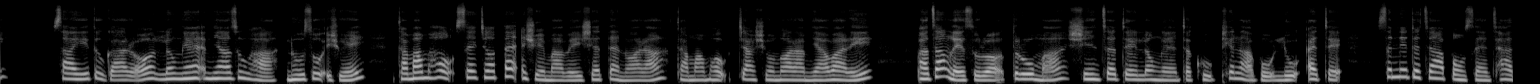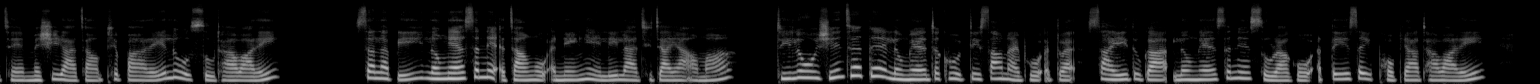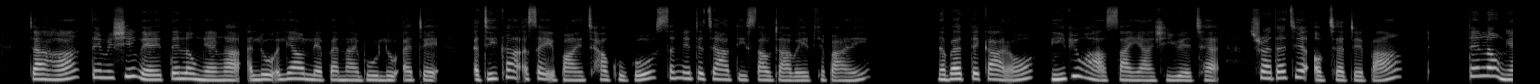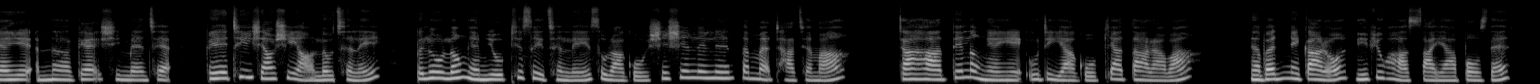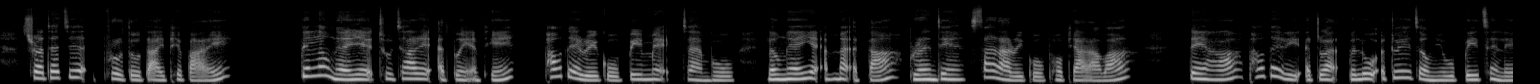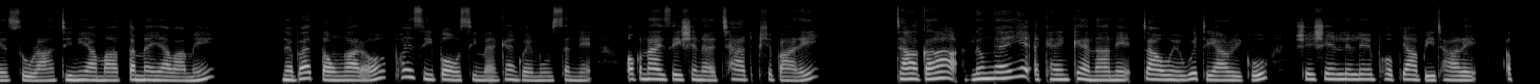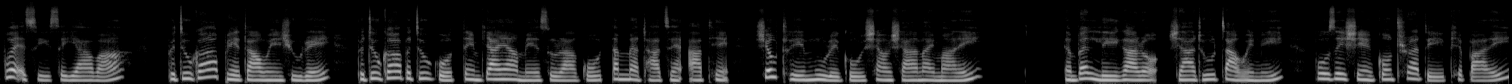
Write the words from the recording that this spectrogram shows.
စာရေးသူကတော့လုပ်ငန်းအများစုဟာနိုးစုအရွယ်ဒါမှမဟုတ်ဆယ်ကျော်သက်အရွယ်မှာပဲရပ်တန့်သွားတာဒါမှမဟုတ်ကြာရှုံးသွားတာများပါတယ်။ ဘာကြောင့်လဲဆိုတော့သူတို့မှာရှင်းချက်တဲ့လုပ်ငန်းတစ်ခုဖြစ်လာဖို့လိုအပ်တဲ့စနစ်တကျပုံစံချခြင်းမရှိတာကြောင့်ဖြစ်ပါတယ်လို့ဆိုထားပါတယ်။ဆက်လက်ပြီးလုပ်ငန်းစနစ်အကြောင်းကိုအနည်းငယ်လေ့လာကြည့်ကြရအောင်ပါ။ဒီလိုရင်းချက်တဲ့လုပ်ငန်းတစ်ခုတည်ဆောက်နိုင်ဖို့အတွက်စာရေးသူကလုပ်ငန်းစနစ်ဆိုတာကိုအသေးစိတ်ဖော်ပြထားပါတယ်။ဒါဟာတင်မရှိပဲတင်လုပ်ငန်းကအလိုအလျောက်လက်ပတ်နိုင်ဖို့လိုအပ်တဲ့အဓိကအစိတ်အပိုင်း6ခုကိုစနစ်တကျတည်ဆောက်တာပဲဖြစ်ပါတယ်။ နံပါတ်1ကတော့ဤဖြူဟာဆိုင်ရာရှိရွယ်ချက် strategic objective ပါ။တင်လုပ်ငန်းရဲ့အနာဂတ်ရှိမှန်းချက်ဘယ်အထိရောက်ရှိအောင်လုပ်ချင်လဲဘလို့လုပ်ငန်းမျိုးဖြစ်စေချင်လဲဆိုတာကိုရှင်းရှင်းလင်းလင်းသတ်မှတ်ထားခြင်းပါ။ဒါဟာတင်လုပ်ငန်းရဲ့ဥတီယာကို ပြသတာပါ။နံပါတ်2ကတော့နီးဖြူဟာဆိုင်ရာပုံစံ strategic prototype ဖြစ်ပါတယ်။တင်လုပ်ငန်းရဲ့ထူခြားတဲ့အသွင်အဖြစ် ဖောက်တယ်တွေကိုပေးမဲ့တန်ဖိုးလုပ်ငန်းရဲ့အမှတ်အသား branding စတာတွေကိုဖော်ပြတာပါ။တင်ဟာဖောက်တယ်တွေအတွက်ဘလို့အတွေ့အကြုံမျိုးပေးချင်လဲဆိုတာဒီနေရာမှာသတ်မှတ်ရပါမယ်။နံပါတ်3ကတော့ဖွဲ့စည်းပုံစီမံခန့်ခွဲမှုစနစ် organizational chart ဖြစ်ပါတယ်။ဒါကလုပ်ငန်းရဲ့အခန်းကဏ္ဍနဲ့တာဝန်ဝတ္တရားတွေကိုရှင်းရှင်းလင်းလင်းဖော်ပြပေးထားတဲ့အဖွဲ့အစည်းစရာပါ ဘသူကဘယ်တာဝန်ယူတယ်ဘသူကဘသူကိုတင်ပြရမယ်ဆိုတာကိုသတ်မှတ်ထားခြင်းအပြင်ရှုပ်ထွေးမှုတွေကိုရှောင်ရှားနိုင်ပါတယ်နံပါတ်၄ကတော့ယာထူးတာဝန်တွေ position contract တွေဖြစ်ပါတယ်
